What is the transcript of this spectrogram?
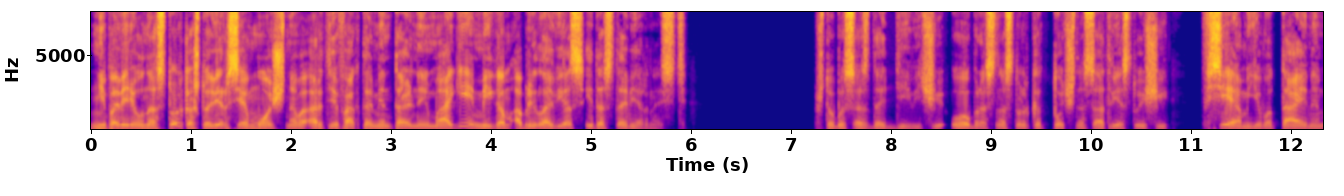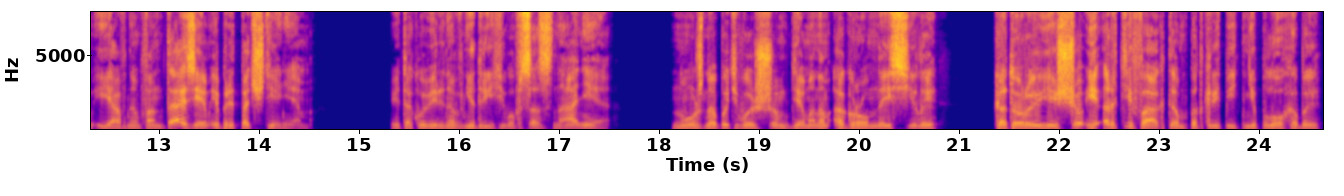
Не поверил настолько, что версия мощного артефакта ментальной магии мигом обрела вес и достоверность. Чтобы создать девичий образ, настолько точно соответствующий всем его тайным и явным фантазиям и предпочтениям, и так уверенно внедрить его в сознание — Нужно быть высшим демоном огромной силы, которую еще и артефактом подкрепить неплохо бы.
